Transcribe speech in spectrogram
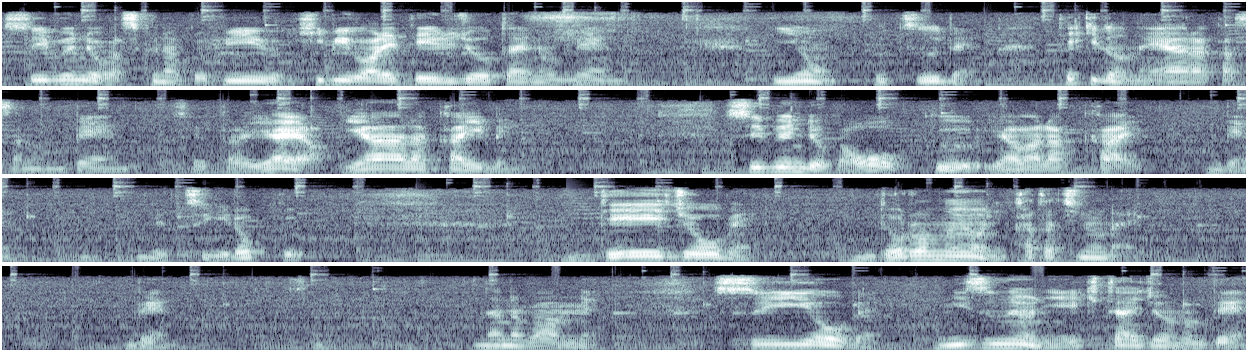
水分量が少なくひび割れている状態の便4普通便適度な柔らかさの便それからやや柔らかい便水分量が多く柔らかい便。で、次6。泥状便。泥のように形のない便。7番目。水溶便。水のように液体状の便。え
